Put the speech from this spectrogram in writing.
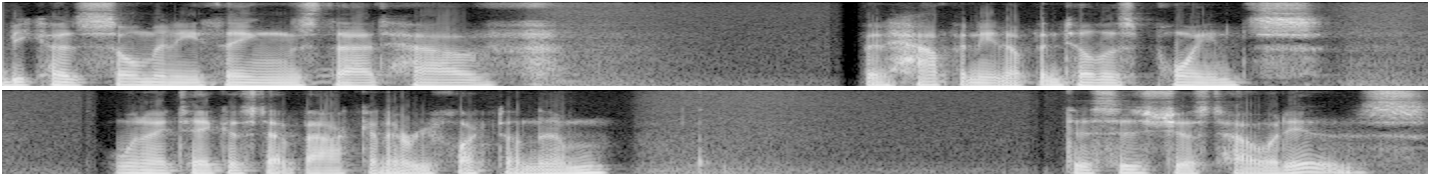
Because so many things that have been happening up until this point, when I take a step back and I reflect on them, this is just how it is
